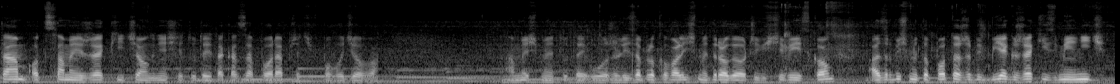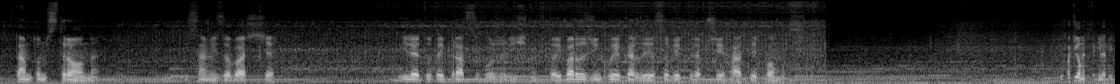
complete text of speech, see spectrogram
Tam od samej rzeki ciągnie się tutaj taka zapora przeciwpowodziowa. A myśmy tutaj ułożyli, zablokowaliśmy drogę oczywiście wiejską, ale zrobiliśmy to po to, żeby bieg rzeki zmienić w tamtą stronę. I sami zobaczcie, ile tutaj pracy włożyliśmy w to. I bardzo dziękuję każdej osobie, która przyjechała tutaj pomóc. Lepiej.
